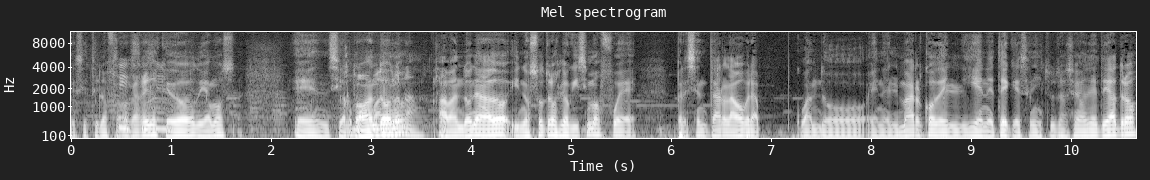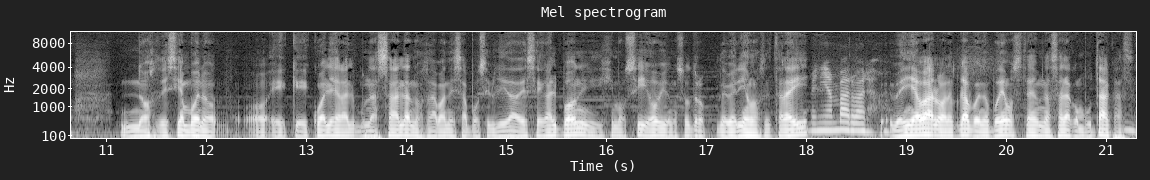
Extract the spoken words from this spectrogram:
existir los ferrocarriles, quedó, digamos, en cierto abandono, abandonado, y nosotros lo que hicimos fue presentar la obra cuando en el marco del INT, que es el Instituto Nacional de Teatro, nos decían, bueno, eh, que cuál era una sala, nos daban esa posibilidad de ese galpón y dijimos, sí, obvio, nosotros deberíamos estar ahí. Venían bárbaros. Venía bárbaro, claro, porque no podíamos estar en una sala con butacas.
